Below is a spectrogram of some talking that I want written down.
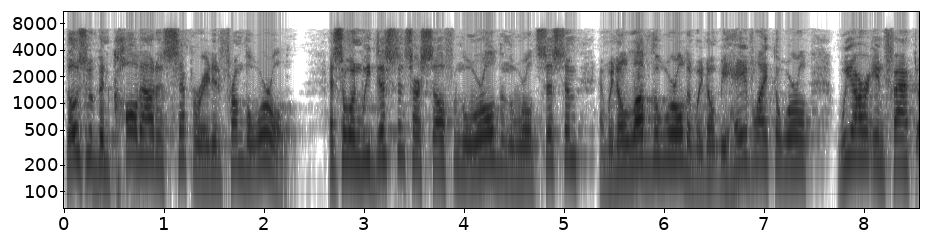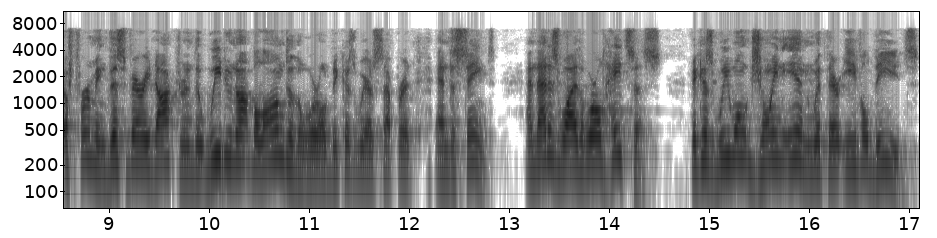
Those who have been called out and separated from the world. And so when we distance ourselves from the world and the world system, and we don't love the world and we don't behave like the world, we are in fact affirming this very doctrine that we do not belong to the world because we are separate and distinct. And that is why the world hates us. Because we won't join in with their evil deeds.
